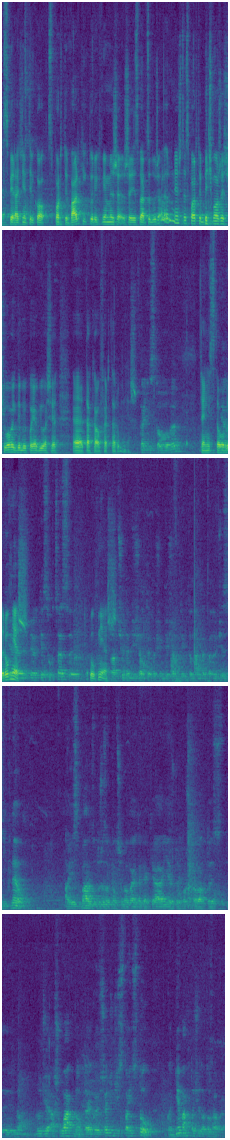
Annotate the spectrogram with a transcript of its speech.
wspierać nie tylko sporty walki, których wiemy, że, że jest bardzo dużo, ale również te sporty być może siłowe, gdyby pojawiła się taka oferta również. Tenis stołowy? Tenis stołowy Wielkie- również, Wielkie sukcesy również. lat 70., 80., to nagle pewnym momencie zniknęło. A jest bardzo duże zapotrzebowanie, tak jak ja jeżdżę po szkołach, to jest, y, no, ludzie aż łakną tego i wszędzie gdzieś stoi stół, tylko nie ma kto się za to zabrać.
